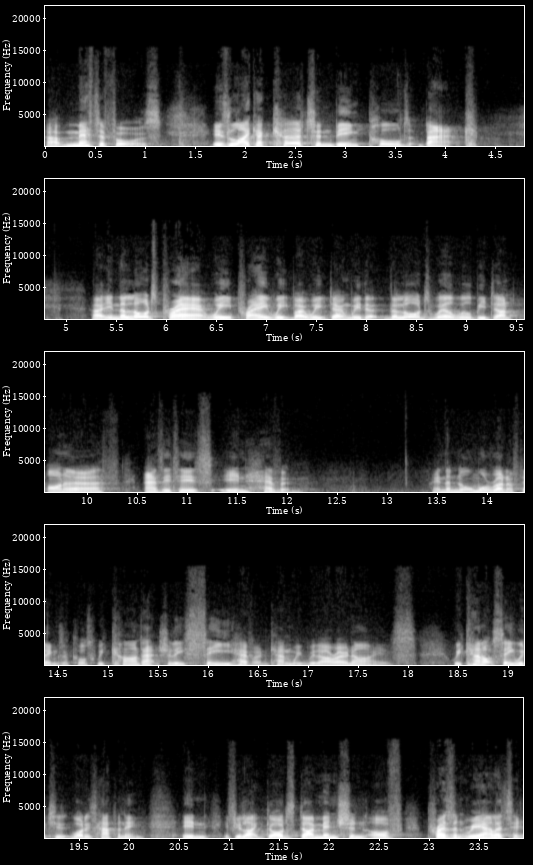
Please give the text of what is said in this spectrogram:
uh, metaphors is like a curtain being pulled back uh, in the Lord's Prayer, we pray week by week, don't we, that the Lord's will will be done on earth as it is in heaven. In the normal run of things, of course, we can't actually see heaven, can we, with our own eyes? We cannot see which is, what is happening in, if you like, God's dimension of present reality.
